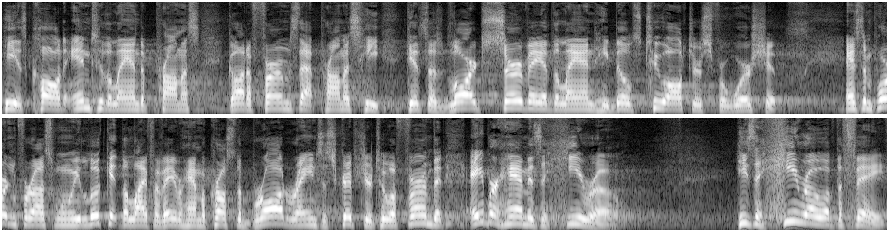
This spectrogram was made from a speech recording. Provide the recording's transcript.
he is called into the land of promise. God affirms that promise. He gives a large survey of the land. He builds two altars for worship. And it's important for us when we look at the life of Abraham across the broad range of Scripture to affirm that Abraham is a hero. He's a hero of the faith.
